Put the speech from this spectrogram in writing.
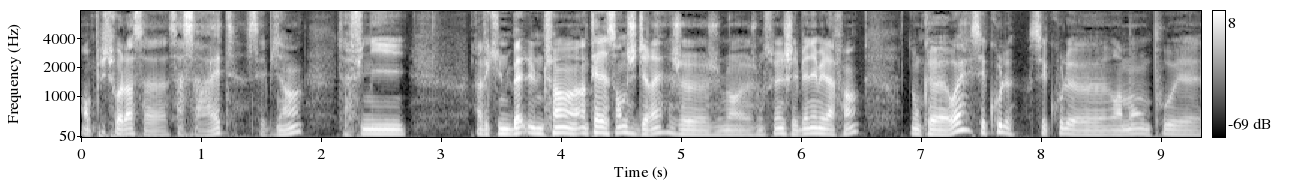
En plus, voilà, ça, ça s'arrête, c'est bien. Ça finit avec une, belle, une fin intéressante, je dirais. Je, je, me, souviens que j'ai bien aimé la fin. Donc, ouais, c'est cool. C'est cool. vraiment, on pouvait,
